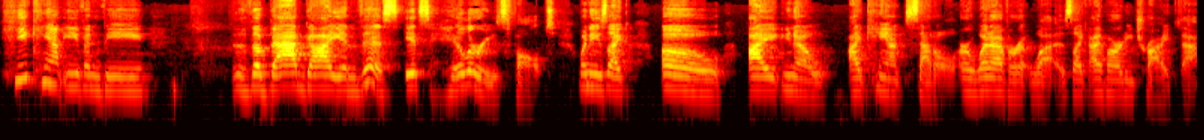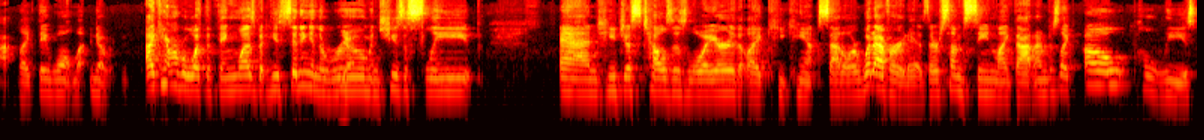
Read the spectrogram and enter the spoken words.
He can't even be the bad guy in this. It's Hillary's fault." When he's like, "Oh, I, you know, I can't settle," or whatever it was. Like, I've already tried that. Like, they won't let you know. I can't remember what the thing was, but he's sitting in the room yeah. and she's asleep and he just tells his lawyer that like he can't settle or whatever it is. There's some scene like that. And I'm just like, oh, please.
